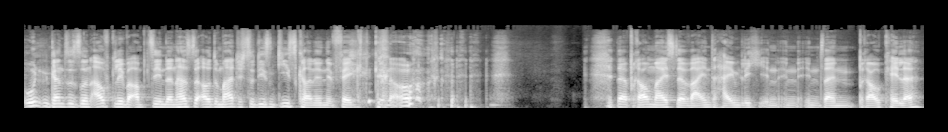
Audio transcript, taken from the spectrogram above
Unten kannst du so einen Aufkleber abziehen, dann hast du automatisch so diesen Gießkanneneffekt. genau. Der Braumeister weint heimlich in, in, in seinem Braukeller,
